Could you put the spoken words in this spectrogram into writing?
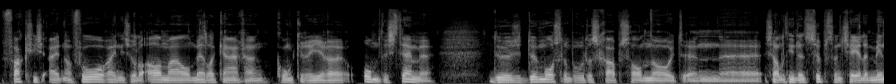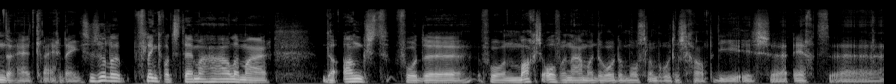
fracties uit naar voren. En die zullen allemaal met elkaar gaan concurreren om de stemmen. Dus de moslimbroederschap zal nooit een, eh, zal het niet een substantiële minderheid krijgen, denk ik. Ze zullen flink wat stemmen halen, maar de angst voor, de, voor een machtsovername door de moslimbroederschap... die is eh, echt eh,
